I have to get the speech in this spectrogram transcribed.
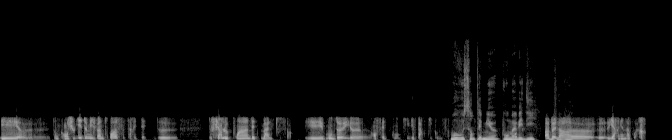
Et euh, donc en juillet 2023, ça s'arrêtait de faire le point, d'être mal, tout ça. Et mon deuil, euh, en fait, compte, il est parti comme ça. Vous vous sentez mieux, vous m'avez dit. Ah ben là, il n'y a rien à voir.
